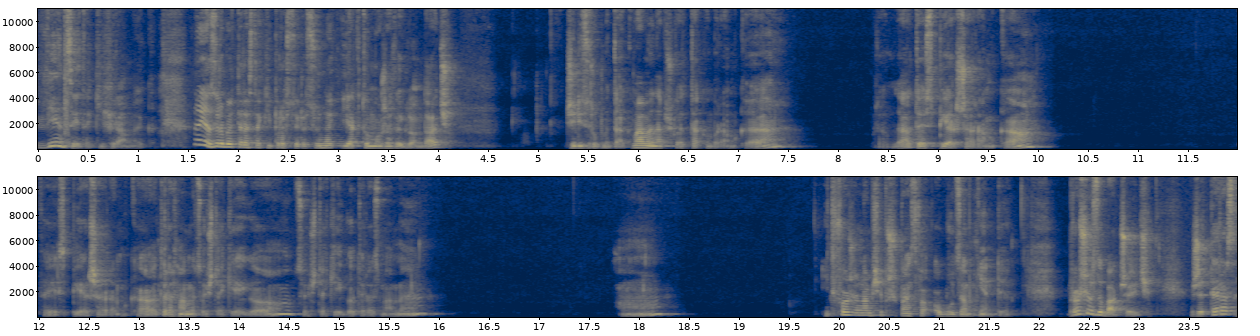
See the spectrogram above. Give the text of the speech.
więcej takich ramek. No ja zrobię teraz taki prosty rysunek, jak to może wyglądać. Czyli zróbmy tak. Mamy na przykład taką ramkę. Prawda? To jest pierwsza ramka. To jest pierwsza ramka. Teraz mamy coś takiego. Coś takiego teraz mamy. O. I tworzy nam się, proszę Państwa, obwód zamknięty. Proszę zobaczyć, że teraz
